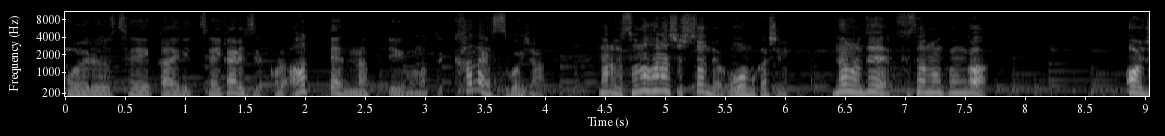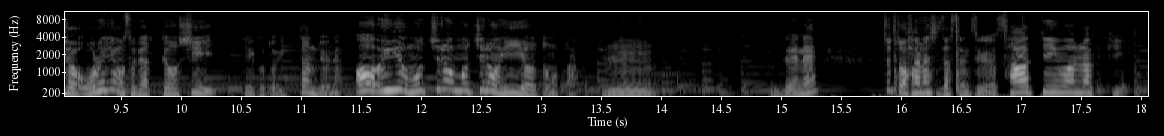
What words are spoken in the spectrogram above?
超える正解率、正解率でこれ合ってんなっていうものってかなりすごいじゃん。なので、その話をしたんだよ、大昔に。なので、スサノくんが、あ、じゃあ俺にもそれやってほしいっていうことを言ったんだよね。あ、いいよ、もちろんもちろんいいよと思った。うん。でね、ちょっと話出すんですけど、13ラッキー。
